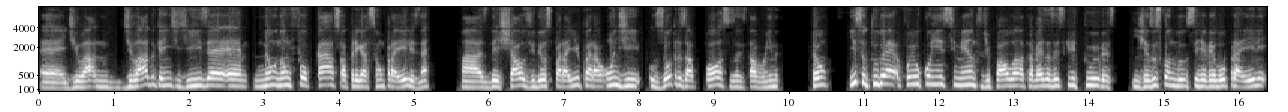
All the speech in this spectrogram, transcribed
é, de, lá, de lado que a gente diz é, é não, não focar a sua pregação para eles, né? Mas deixar os judeus para ir para onde os outros apóstolos estavam indo. Então, isso tudo é, foi o conhecimento de Paulo através das Escrituras. E Jesus, quando se revelou para ele,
